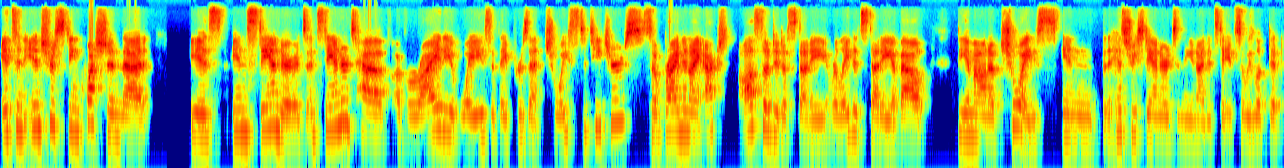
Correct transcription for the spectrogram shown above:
it's an interesting question that is in standards and standards have a variety of ways that they present choice to teachers so brian and i actually also did a study a related study about the amount of choice in the history standards in the United States. So we looked at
